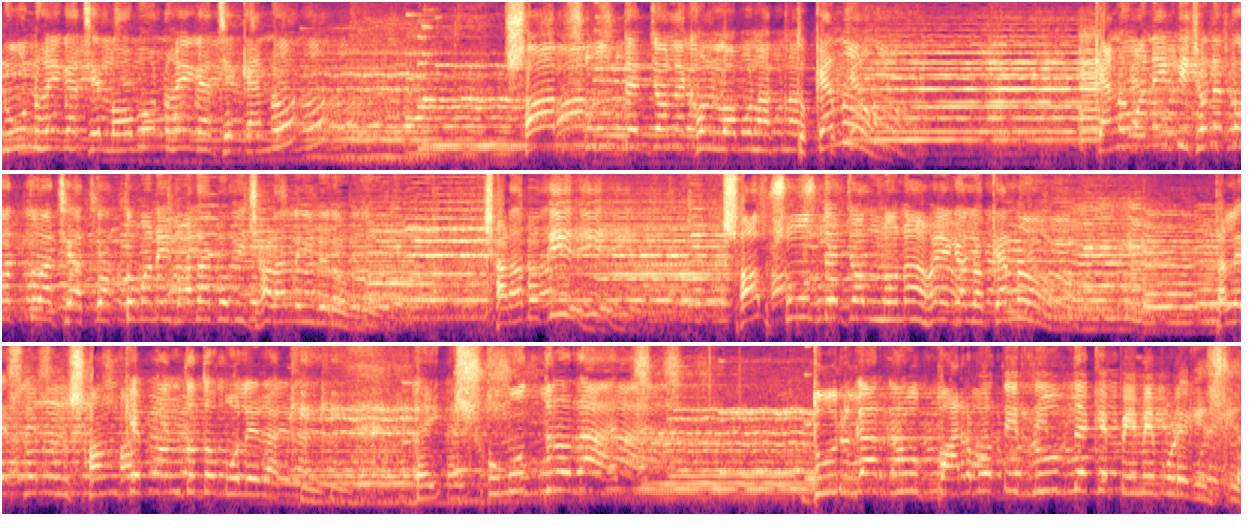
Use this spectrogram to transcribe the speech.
নুন হয়ে গেছে, লবণ হয়ে গেছে, কেন? সব সমুদ্রের জল এখন লবণাক্ত, কেন? কেন মানে পিছনে তত্ত্ব আছে, আর তত্ত্ব মানে বাঁধাকপি ছাড়ালেই বেরোবে। ছাড়াবো কি? সব সমুদ্রের জল নোনা হয়ে গেল কেন? তাহলে শুনুন সংক্ষেপে অন্তত বলে রাখি এই সমুদ্র রাজ দুর্গার রূপ পার্বতীর রূপ দেখে প্রেমে পড়ে গেছিল।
